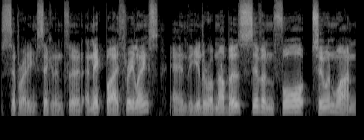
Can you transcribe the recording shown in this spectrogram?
separating second and third. A neck by three lengths, and the interim numbers seven, four, two, and 1.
